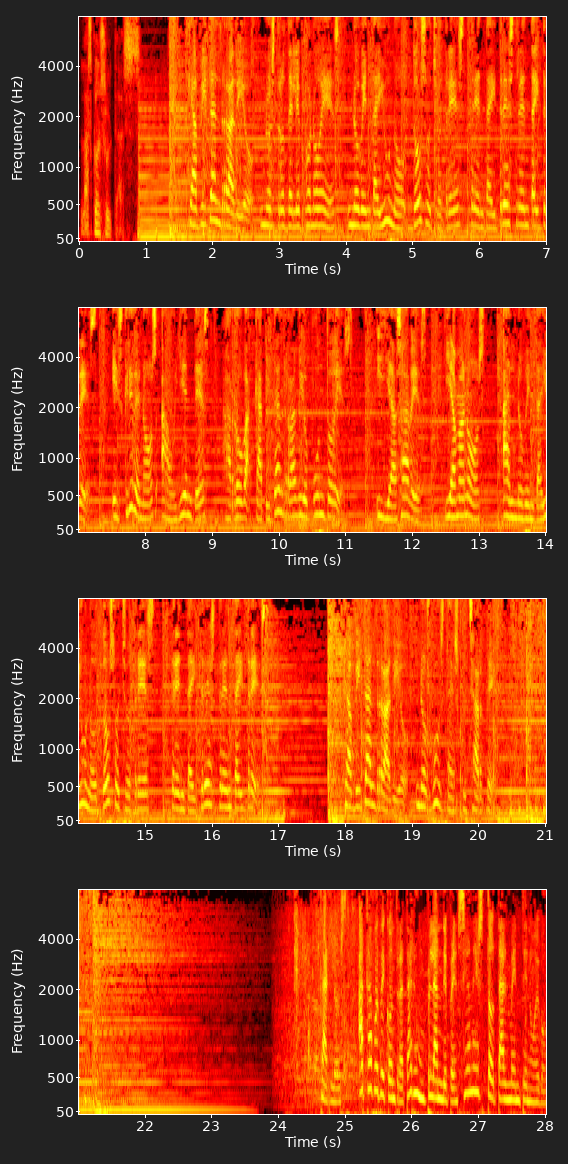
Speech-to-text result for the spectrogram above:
las consultas. Capital Radio. Nuestro teléfono es 91 283 3333. Escríbenos a oyentes arroba capitalradio.es. Y ya sabes, llámanos al 91 283 3333. Capital Radio. Nos gusta escucharte. Carlos, acabo de contratar un plan de pensiones totalmente nuevo.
